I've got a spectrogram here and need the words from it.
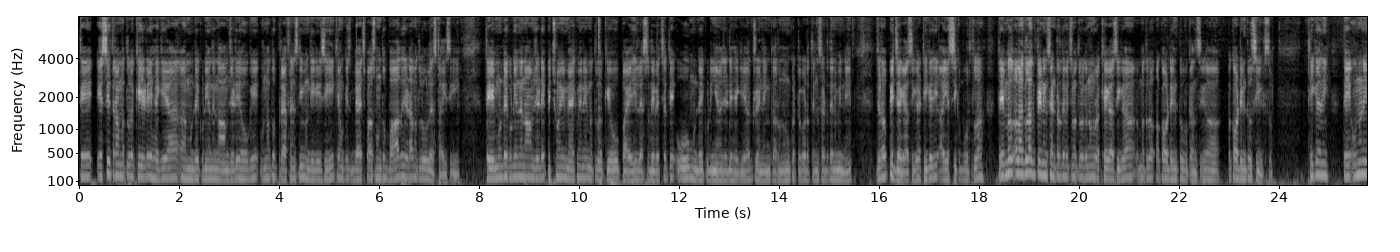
ਤੇ ਇਸੇ ਤਰ੍ਹਾਂ ਮਤਲਬ ਕਿ ਜਿਹੜੇ ਹੈਗੇ ਆ ਮੁੰਡੇ ਕੁੜੀਆਂ ਦੇ ਨਾਮ ਜਿਹੜੇ ਹੋਗੇ, ਉਹਨਾਂ ਤੋਂ ਪ੍ਰੈਫਰੈਂਸ ਨਹੀਂ ਮੰਗੀ ਗਈ ਸੀਗੀ, ਕਿਉਂਕਿ ਬੈਚ ਪਾਸ ਹੋਣ ਤੋਂ ਬਾਅਦ ਜਿਹੜਾ ਮਤਲਬ ਲਿਸਟ ਆਈ ਸੀ ਤੇ ਮੁੰਡੇ ਕੁੜੀਆਂ ਦੇ ਨਾਮ ਜਿਹੜੇ ਪਿੱਛੋਂ ਹੀ ਮਹਿਕਮੇ ਨੇ ਮਤਲਬ ਕਿ ਉਹ ਪਾਏ ਸੀ ਲਿਸਟ ਦੇ ਵਿੱਚ ਤੇ ਉਹ ਮੁੰਡੇ ਕੁੜੀਆਂ ਜਿਹੜੇ ਹੈਗੇ ਆ ਟ੍ਰੇਨਿੰਗ ਕਰਨ ਉਹਨਾਂ ਨੂੰ ਘੱਟੋ ਘੱਟ 3.5 ਮਹੀਨੇ ਜਿਹੜਾ ਉਹ ਭੇਜਿਆ ਗਿਆ ਸੀਗਾ, ਠੀਕ ਹੈ ਜੀ ਆਈਐਸਸੀ ਕਪੂਰਥਲਾ ਤੇ ਮਤਲਬ ਅਲੱਗ-ਅਲੱਗ ਟ੍ਰੇਨਿੰਗ ਸੈਂਟਰ ਦੇ ਵਿੱਚ ਮਤਲਬ ਕਿ ਉਹਨਾਂ ਨੂੰ ਰੱਖਿਆ ਗਿਆ ਸੀਗਾ, ਮਤਲਬ according to vacancy according to seats ਠੀਕ ਹੈ ਜੀ, ਤੇ ਉਹਨਾਂ ਨੇ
